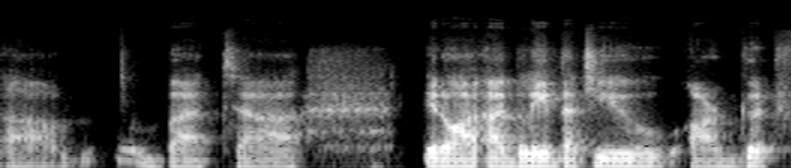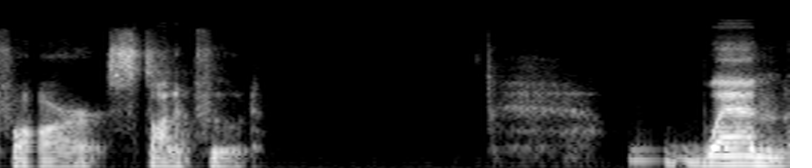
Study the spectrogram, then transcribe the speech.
um, but uh, you know, I, I believe that you are good for solid food. When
